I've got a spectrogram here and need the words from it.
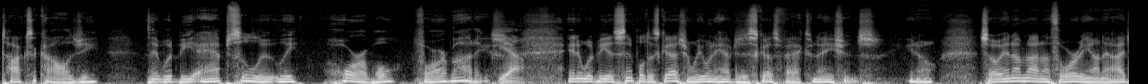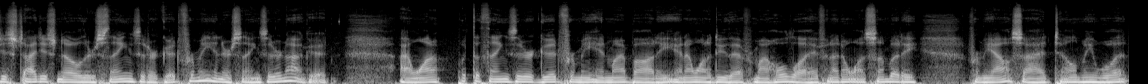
toxicology, that would be absolutely horrible for our bodies. Yeah. And it would be a simple discussion. We wouldn't have to discuss vaccinations, you know. So, and I'm not an authority on it. I just, I just know there's things that are good for me and there's things that are not good. I want to put the things that are good for me in my body, and I want to do that for my whole life. And I don't want somebody from the outside telling me what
